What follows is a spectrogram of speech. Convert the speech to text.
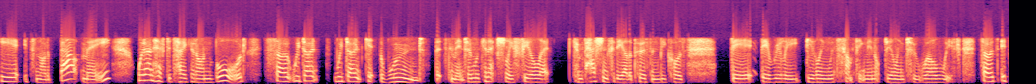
here. It's not about me. We don't have to take it on board, so we don't we don't get the wound that's meant, and we can actually feel that compassion for the other person because they're they're really dealing with something they're not dealing too well with. So it's it's,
